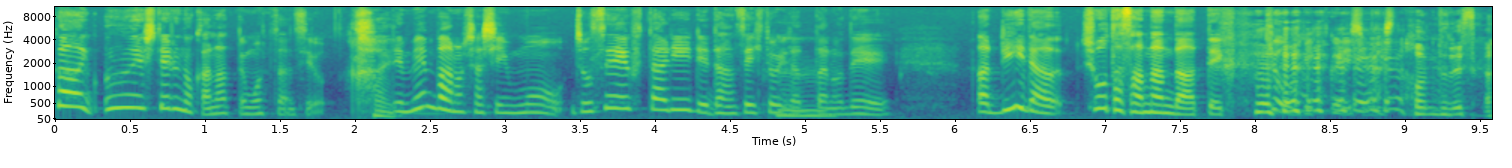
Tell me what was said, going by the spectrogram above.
が運営してるのかなって思ってたんですよ。はい。でメンバーの写真も女性2人で男性1人だったので、あリーダー翔太さんなんだって今日びっくりしました。本当ですか？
